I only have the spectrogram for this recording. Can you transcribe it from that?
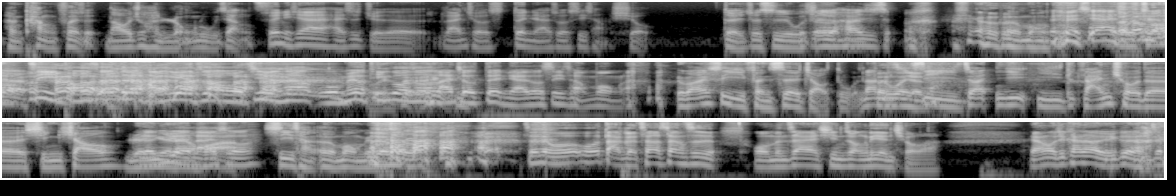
很亢奋，然后就很融入这样子。所以你现在还是觉得篮球是对你来说是一场秀？对，就是我觉得他 是噩梦。现在我觉得自己投身这个行业之后，我基本上我没有听过说 篮球对你来说是一场梦了。有关系是以粉丝的角度，那如果是以专以以篮球的行销人员来说，是一场噩梦，没有错。真的，我我打个岔，上次我们在新庄练球啊，然后我就看到有一个人在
